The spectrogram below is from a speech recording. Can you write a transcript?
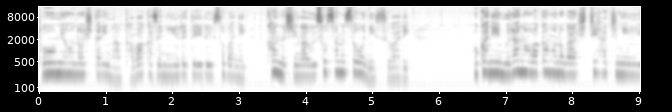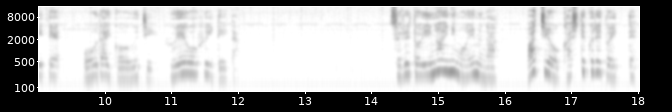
灯明の光が川風に揺れているそばに神主が嘘寒そうに座り他に村の若者が七八人いて大太鼓を打ち笛を吹いていた。すると意外にも M がバチを貸してくれと言って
